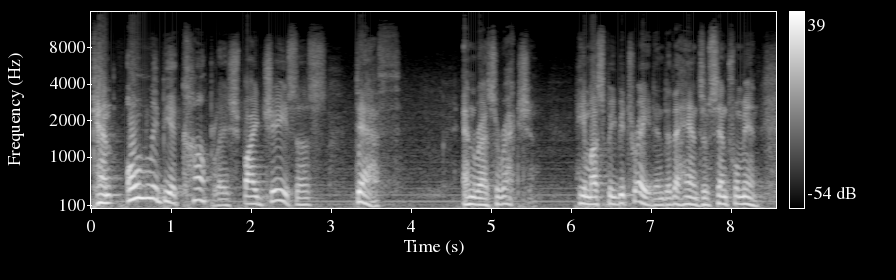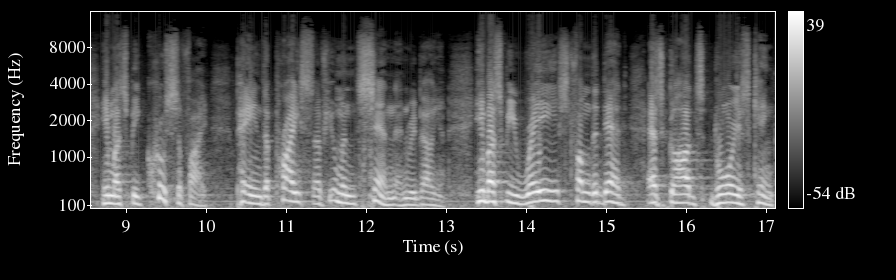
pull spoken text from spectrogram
can only be accomplished by Jesus' death and resurrection. He must be betrayed into the hands of sinful men. He must be crucified, paying the price of human sin and rebellion. He must be raised from the dead as God's glorious King.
